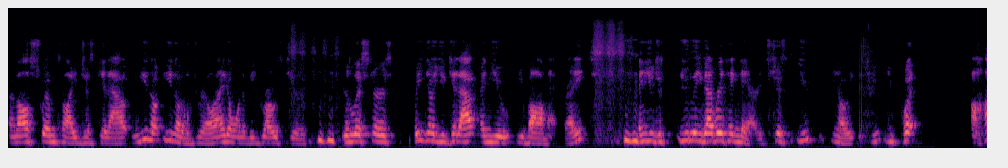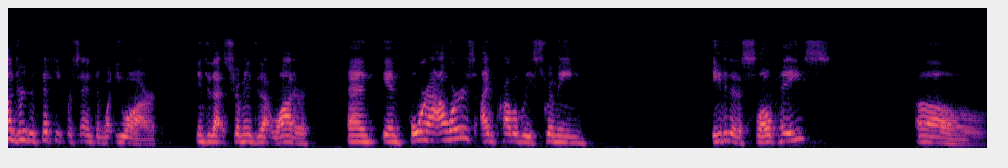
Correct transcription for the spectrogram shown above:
and I'll swim till I just get out. And you know, you know the drill. I don't want to be gross to your your listeners, but you know, you get out and you you vomit, right? and you just you leave everything there. It's just you you know you, you put 150 percent of what you are into that swim into that water, and in four hours, I'm probably swimming even at a slow pace. Oh,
